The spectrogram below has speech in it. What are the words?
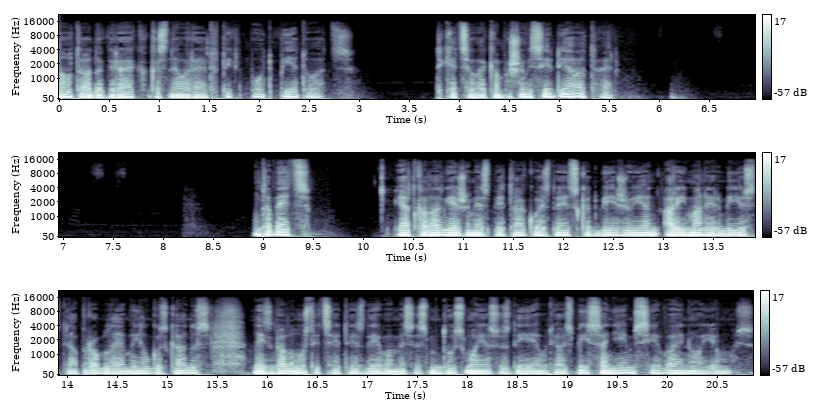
nav tāda grēka, kas nevarētu tikt būt piedots. Tikai cilvēkam pašam ir jāatver. Un tāpēc ja atkal atgriežamies pie tā, ko es teicu, kad bieži vien arī man ir bijusi tā problēma ilgus gadus, līdz galam uzticēties Dievam, es esmu dusmojies uz Dievu, jo es biju saņēmis ievainojumus.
